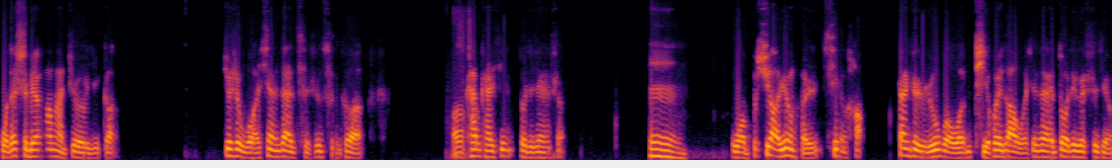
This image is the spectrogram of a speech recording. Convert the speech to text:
我的识别方法只有一个，就是我现在此时此刻，我开不开心做这件事儿。嗯，我不需要任何信号，但是如果我体会到我现在做这个事情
